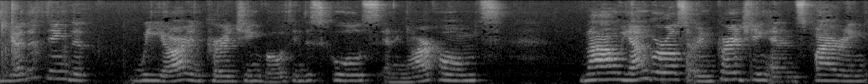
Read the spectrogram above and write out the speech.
The other thing that we are encouraging both in the schools and in our homes now young girls are encouraging and inspiring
